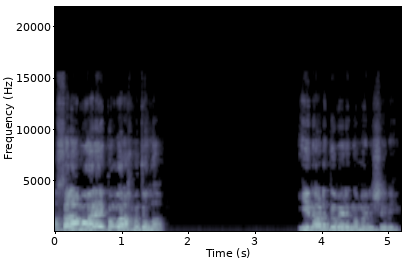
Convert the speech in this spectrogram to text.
അസ്സലാമു അലൈക്കും വറഹമത്തുള്ള ഈ നടന്നു വരുന്ന മനുഷ്യനെ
